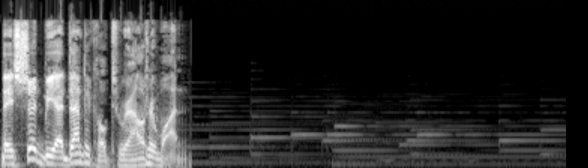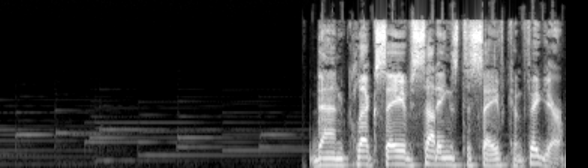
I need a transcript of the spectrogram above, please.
They should be identical to router 1. Then click Save Settings to save configure.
